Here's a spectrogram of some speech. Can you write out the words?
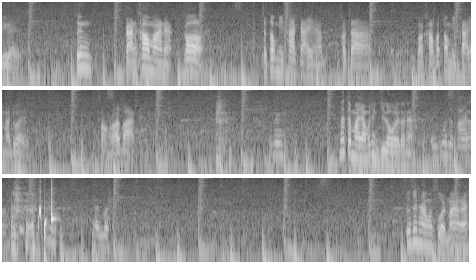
เรื่อยๆ ซึ่ง การเข้ามาเนี่ยก็จะต้องมีค่าไกด์นะครับ เขาจะบังคับว่าต้องมีไกด์มาด้วย 200 บาทน่าจะมายังไม่ถึงกิโลเลยตอนเนี้ยไอ้มันจะตายแล้ว แทนไปซึ่งเส้นทางมันสวยมากนะ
